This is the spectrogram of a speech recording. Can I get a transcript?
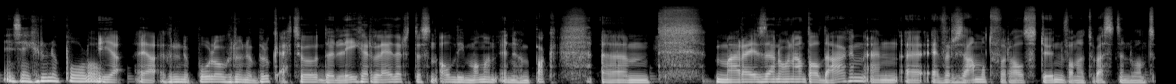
in zijn groene polo. Ja, ja, groene polo, groene broek. Echt zo de legerleider tussen al die mannen in hun pak. Um, maar hij is daar nog een aantal dagen en uh, hij verzamelt vooral steun van het Westen. Want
